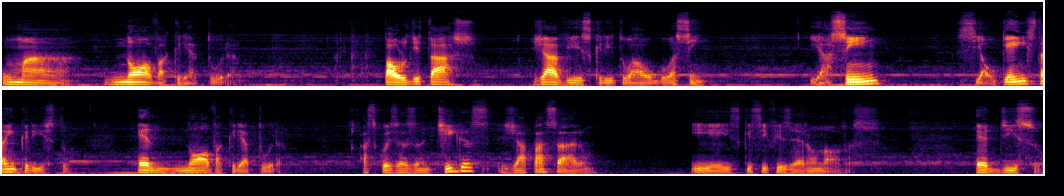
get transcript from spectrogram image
uma nova criatura. Paulo de Tarso já havia escrito algo assim. E assim, se alguém está em Cristo, é nova criatura. As coisas antigas já passaram e eis que se fizeram novas. É disso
